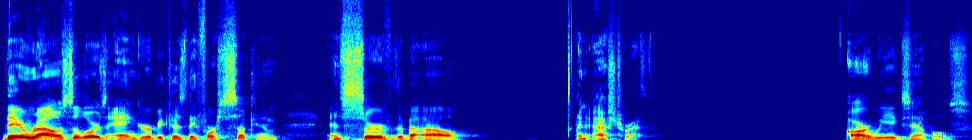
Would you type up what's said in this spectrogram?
They aroused the Lord's anger because they forsook him and served the Baal and Ashtoreth. Are we examples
